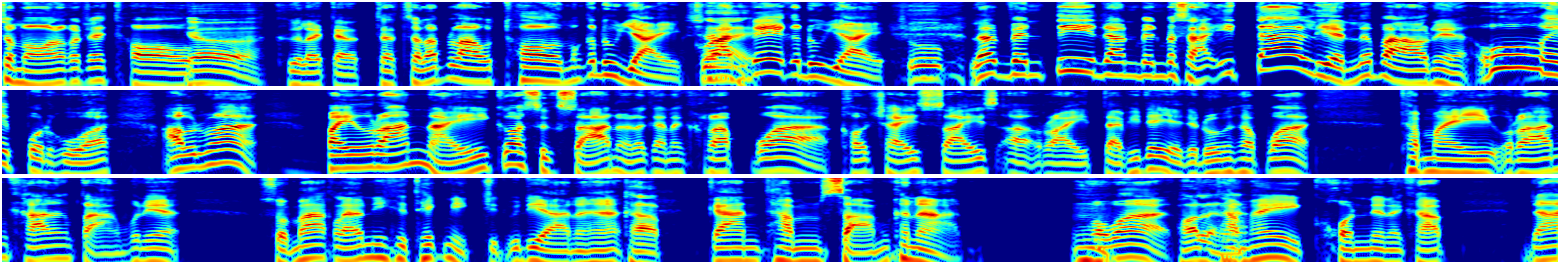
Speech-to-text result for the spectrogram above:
small แล้วก็ใช้ tall เออคืออะไรแต่แต่สำหรับเรา tall มันก็ดูใหญ่ใช่กรันเดย์ก็ดูใหญ่ถูกแล้ว venti ดันเป็นภาษาอิตาเลียนหรือเปล่าเนี่ยโอ้ยปวดหัว เอาเป็นว่าไปร้านไหนก็ศึกษาหน่อยแล้วกันนะครับ ว่าเขาใช้ไซส์อะไร แต่พี่ได้อยากจะรู้ไหมครับว่าทำไมร้านค้าต่างๆพวกเนี้ย ส่วนมากแล้วนี่คือเทคนิคจิตวิทยานะฮะครับ การทำสามขนาดอืมเพราะว่าเพราะอะไรจะนะ ทำให้คนเนี่ยนะครับ ได้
